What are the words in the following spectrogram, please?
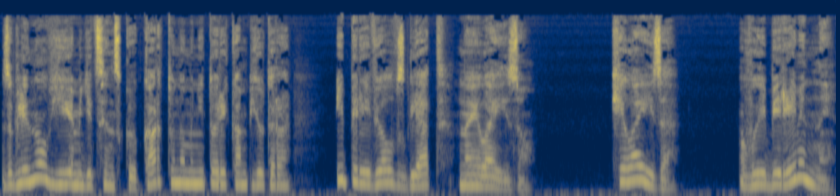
заглянул в ее медицинскую карту на мониторе компьютера и перевел взгляд на Элоизу. «Хелоиза, вы беременны?»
